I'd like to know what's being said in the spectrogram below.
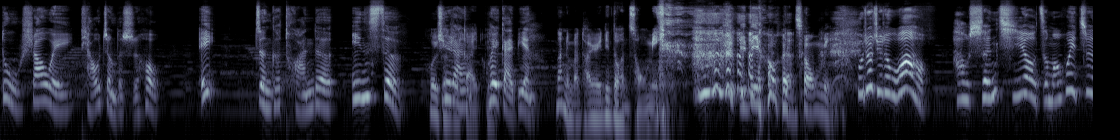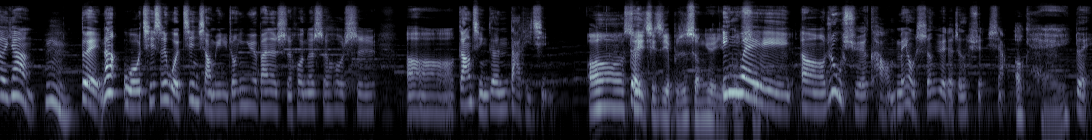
度稍微调整的时候，哎，整个团的音色居然会改变。那你们团员一定都很聪明。一定要很聪明。我就觉得哇，好神奇哦，怎么会这样？嗯，对。那我其实我进小明女中音乐班的时候，那时候是呃钢琴跟大提琴。哦，所以其实也不是声乐，因为呃入学考没有声乐的这个选项。OK，对。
